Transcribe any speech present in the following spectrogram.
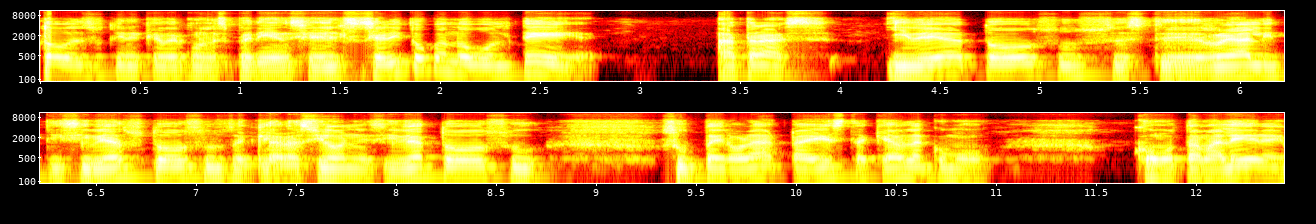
Todo eso tiene que ver con la experiencia. El chicharito cuando voltee atrás y vea todos sus este, realities y vea todas sus declaraciones y vea todo su, su perorata esta que habla como, como tamalera y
